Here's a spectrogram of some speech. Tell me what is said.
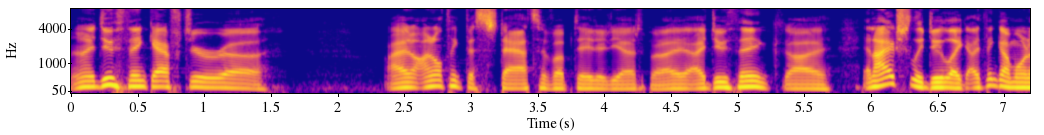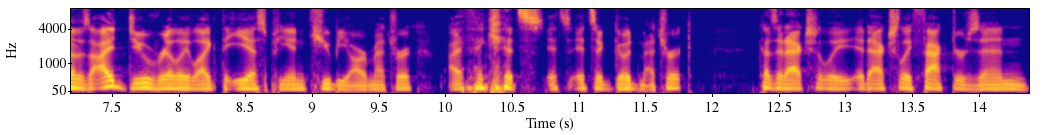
And I do think after, uh, I, I don't think the stats have updated yet, but I, I do think, uh, and I actually do like. I think I'm one of those. I do really like the ESPN QBR metric. I think it's it's it's a good metric because it actually it actually factors in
